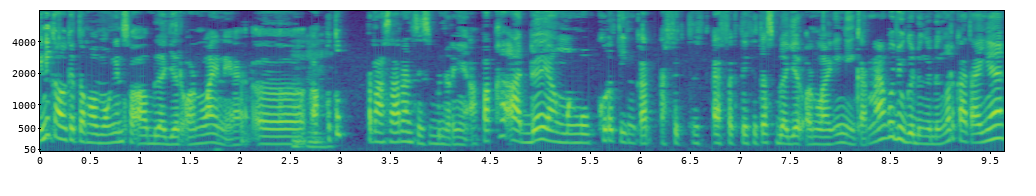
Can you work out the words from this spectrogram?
ini kalau kita ngomongin soal belajar online ya, eh, Mm-mm. aku tuh penasaran sih sebenarnya, apakah ada yang mengukur tingkat efektif- efektivitas belajar online ini? Karena aku juga dengar-dengar katanya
